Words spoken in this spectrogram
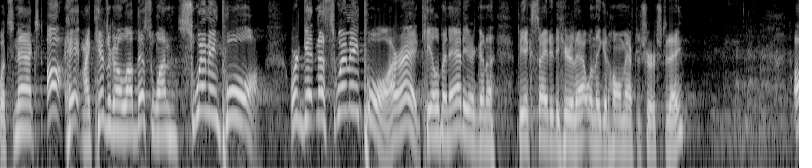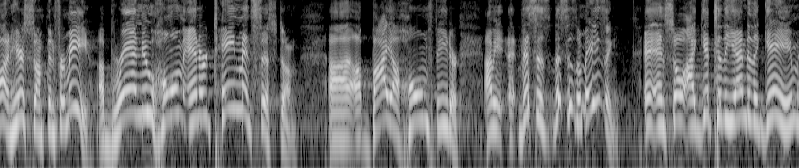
What's next? Oh, hey, my kids are going to love this one swimming pool. We're getting a swimming pool. All right, Caleb and Addie are going to be excited to hear that when they get home after church today. Oh, and here's something for me a brand new home entertainment system. Uh, uh, buy a home theater. I mean, this is, this is amazing. And, so I get to the end of the game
